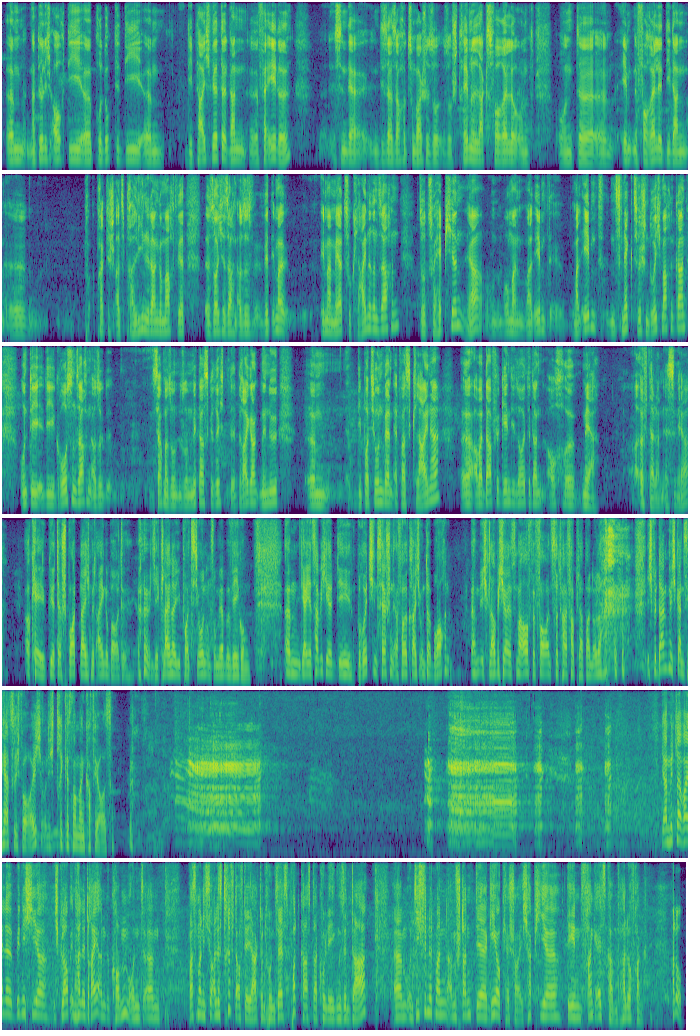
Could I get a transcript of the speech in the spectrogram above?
Ähm, natürlich auch die äh, Produkte, die ähm, die Teichwirte dann äh, veredeln ist in der in dieser Sache zum Beispiel so, so Stremellachsforelle und und äh, eben eine Forelle, die dann äh, praktisch als Praline dann gemacht wird, äh, solche Sachen. Also es wird immer immer mehr zu kleineren Sachen, so zu Häppchen, ja, wo man mal eben mal eben einen Snack zwischendurch machen kann und die die großen Sachen, also ich sag mal so, so ein Mittagsgericht, Dreigangmenü, ähm, die Portionen werden etwas kleiner äh, aber dafür gehen die Leute dann auch äh, mehr, öfter dann essen, ja. Okay, wird der Sport gleich mit eingebaut. Je kleiner die Portion, umso mehr Bewegung. Ähm, ja, jetzt habe ich hier die Brötchen-Session erfolgreich unterbrochen. Ähm, ich glaube, ich höre jetzt mal auf, bevor wir uns total verplappern, oder? ich bedanke mich ganz herzlich bei euch und ich trinke jetzt mal meinen Kaffee aus. Ja, mittlerweile bin ich hier, ich glaube, in Halle 3 angekommen und ähm, was man nicht so alles trifft auf der Jagd und Hund. Selbst Podcaster-Kollegen sind da ähm, und die findet man am Stand der Geocacher. Ich habe hier den Frank Elskamp. Hallo Frank. Hallo.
